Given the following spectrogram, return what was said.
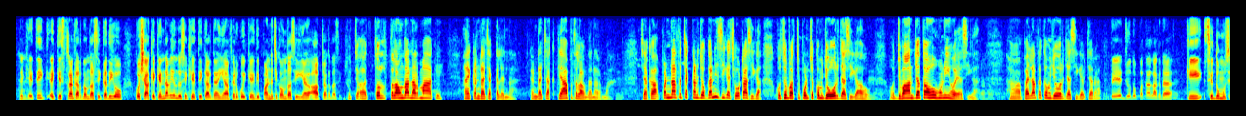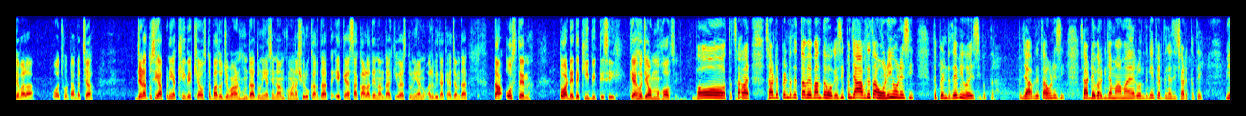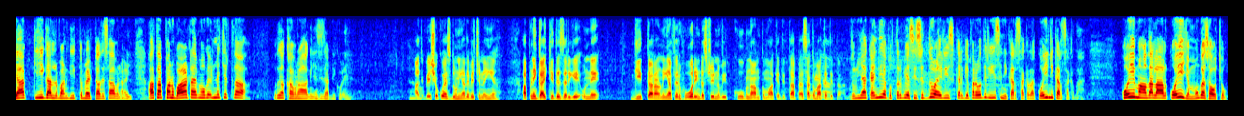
ਤੇ ਖੇਤੀ ਕ- ਕਿਸ ਤਰ੍ਹਾਂ ਕਰਦਾ ਹੁੰਦਾ ਸੀ? ਕਦੀ ਉਹ ਕੁਛ ਆ ਕੇ ਕਹਿੰਦਾ ਵੀ ਹੁੰਦਾ ਸੀ ਖੇਤੀ ਕਰਦਿਆਂ ਜਾਂ ਫਿਰ ਕੋਈ ਕਿਸੇ ਦੀ ਪੰਡ ਚਕਾਉਂਦਾ ਸੀ ਜਾਂ ਆਪ ਚੱਕਦਾ ਸੀ? ਤੁਲ- ਤਲਾਉਂਦਾ ਨਰਮਾ ਆ ਕੇ ਐ ਕੰਡਾ ਚੱਕ ਲੈਂਦਾ। ਕੰਡਾ ਚੱਕ ਕੇ ਆਪ ਤਲਾਉਂਦਾ ਨਰਮਾ। ਚੱਕਾ ਪੰਡਾ ਤਾਂ ਚੱਕਣ ਜੋਗਾ ਨਹੀਂ ਸੀਗਾ ਛੋਟਾ ਸੀਗਾ। ਕੁਝ ਬਚਪਨ ਚ ਕਮਜ਼ੋਰ ਜਾ ਸੀਗਾ ਉਹ। ਉਹ ਜਵਾਨ ਜਾਂ ਤਾਂ ਉਹ ਹੁਣੀ ਹੋਇਆ ਸੀਗਾ। ਹਾਂ ਪਹਿਲਾਂ ਤਾਂ ਕਮਜ਼ੋਰ ਜਾ ਸੀਗਾ ਵਿਚਾਰਾ। ਤੇ ਜਦੋਂ ਪਤਾ ਲੱਗਦਾ ਹੈ ਕਿ ਸਿੱਧੂ ਮੂਸੇਵਾਲਾ ਉਹ ਛੋਟਾ ਬੱਚਾ ਜਿਹੜਾ ਤੁਸੀਂ ਆਪਣੀ ਅੱਖੀ ਵੇਖਿਆ, ਉਸ ਤੋਂ ਬਾਅਦ ਉਹ ਜਵਾਨ ਹੁੰਦਾ, ਦੁਨੀਆ 'ਚ ਨਾਮ ਕਮਾਉਣਾ ਸ਼ੁਰੂ ਕਰਦਾ ਤੇ ਇੱਕ ਐਸਾ ਕਾਲਾ ਦਿਨ ਆਂਦਾ ਕਿ ਉਹ ਇਸ ਦੁਨੀਆ ਨੂੰ ਅਲਵਿਦਾ ਕਿਹਾ ਜਾਂਦਾ। ਤਾਂ ਉਸ ਦਿਨ ਤੁਹਾਡੇ ਤੇ ਕੀ ਬੀਤੀ ਸੀ? ਕਿਹੋ ਜਿਹਾ ਮਾਹੌਲ ਸੀ? ਬਹੁਤ ਸਾਰਾ, ਸਾਡੇ ਪਿੰਡ ਦੇ ਤਵੇ ਬੰਦ ਹੋ ਗਏ ਸੀ। ਪੰਜਾਬ ਦੇ ਤਾਂ ਹੋਣੇ ਹੀ ਹੋਣੇ ਸੀ ਤੇ ਪਿੰਡ ਦੇ ਵੀ ਹੋਏ ਸੀ ਪੁੱਤਰ। ਪੰਜਾਬ ਦੇ ਤਾਂ ਹੋਣੇ ਸੀ। ਸਾਡੇ ਵਰਗੀਆਂ ਮਾਵਾਂ ਐ ਰੋਂਦੀਆਂ ਹੀ ਫਿਰਦੀਆਂ ਸੀ ਸੜਕ ਤੇ। ਵੀ ਆਹ ਕੀ ਗੱਲ ਬਣ ਗਈ ਇੱਕ ਮਿੰਟਾਂ ਦੇ ਹਿਸਾਬ ਨਾਲ ਹੀ। ਆ ਤਾਂ ਆਪਾਂ ਨੂੰ ਬਾਹਲਾ ਟਾਈਮ ਹੋ ਗਿਆ, ਇੰਨੇ ਚਿਰ ਤਾਂ ਉਹਦੀਆਂ ਖਬਰਾਂ ਆ ਗਈਆਂ ਸੀ ਸਾਡੇ ਕੋਲੇ। ਅੱਜ ਬੇਸ਼ੱਕ ਉਹ ਇਸ ਦੁਨੀਆ ਦੇ ਵਿੱਚ ਨਹੀਂ ਹੈ ਆਪਣੀ ਗਾਇਕੀ ਦੇ ਜ਼ਰੀਏ ਉਹਨੇ ਗੀਤਕਾਰਾਂ ਨੂੰ ਜਾਂ ਫਿਰ ਹੋਰ ਇੰਡਸਟਰੀ ਨੂੰ ਵੀ ਖੂਬ ਨਾਮ ਕਮਾ ਕੇ ਦਿੱਤਾ ਪੈਸਾ ਕਮਾ ਕੇ ਦਿੱਤਾ। ਦੁਨੀਆ ਕਹਿੰਦੀ ਹੈ ਪੁੱਤਰ ਵੀ ਅਸੀਂ ਸਿੱਧੂ ਵਾਲੀ ਰੀਸ ਕਰਗੇ ਪਰ ਉਹਦੀ ਰੀਸ ਨਹੀਂ ਕਰ ਸਕਦਾ ਕੋਈ ਨਹੀਂ ਕਰ ਸਕਦਾ। ਕੋਈ ਮਾਂ ਦਾ ਲਾਲ ਕੋਈ ਜੰਮੂਗਾ ਸੌ ਚੋਂ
